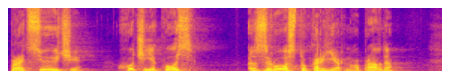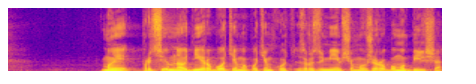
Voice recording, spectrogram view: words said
працюючи, хоче якогось зросту кар'єрного, правда? Ми працюємо на одній роботі, ми потім хоч зрозуміємо, що ми вже робимо більше,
